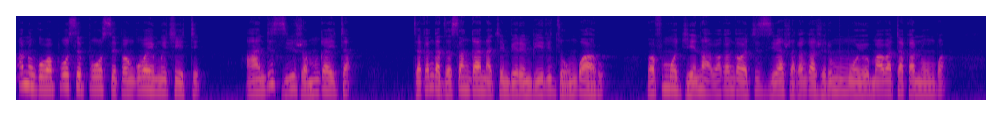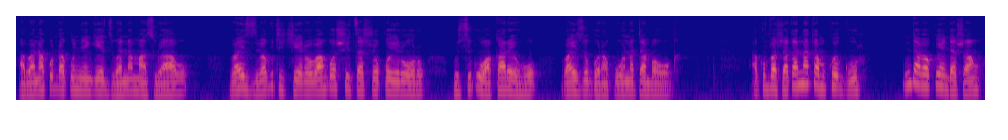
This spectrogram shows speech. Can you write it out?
anongova pose pose panguva imwe chete. Handizivi zvamungaita. Dzakanga dzasangana chembere mbiri dzoungwaru. Vapfumo jena vakanga vachiziva zvakanga zviri mumwoyo mavatakanongwa. Havana kuda kunyengedzwa namazwi avo. Vaiziva kuti chero vangosvitsa shoko iroro. Usiku hwakarehwo vaizogona kuona tamba oga hakubva zvakanaka mukweguru ndava kuenda zvangu.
